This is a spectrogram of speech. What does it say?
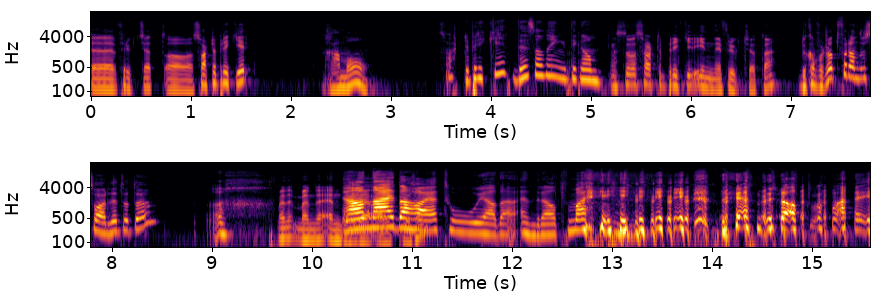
eh, fruktkjøtt og svarte prikker. Ramon. Svarte prikker, det sa du ingenting om. Så det var svarte prikker inni fruktkjøttet. Du kan fortsatt forandre svaret ditt, vet du. Men, men det endrer Ja, nei, alt, da liksom. har jeg to. Ja, det endrer alt for meg. det endrer alt for meg.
